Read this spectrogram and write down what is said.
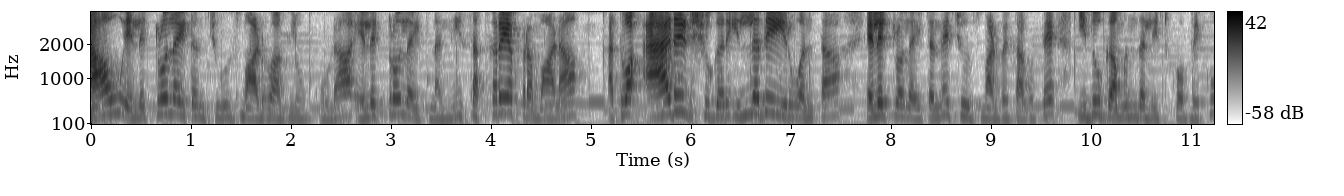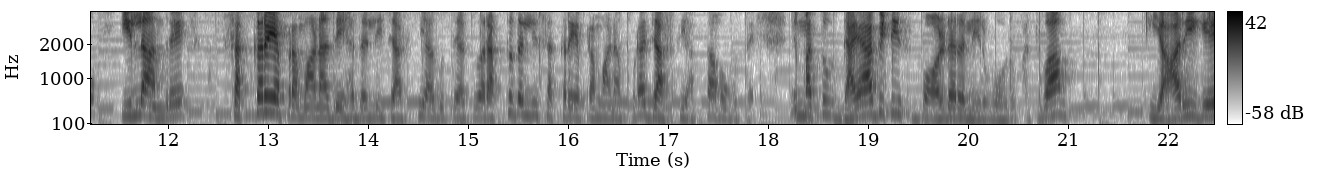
ನಾವು ಎಲೆಕ್ಟ್ರೋಲೈಟನ್ನು ಚೂಸ್ ಮಾಡುವಾಗಲೂ ಕೂಡ ಎಲೆಕ್ಟ್ರೋಲೈಟ್ನಲ್ಲಿ ಸಕ್ಕರೆಯ ಪ್ರಮಾಣ ಅಥವಾ ಆ್ಯಡೆಡ್ ಶುಗರ್ ಇಲ್ಲದೇ ಇರುವಂಥ ಎಲೆಕ್ಟ್ರೋಲೈಟನ್ನೇ ಚೂಸ್ ಮಾಡಬೇಕಾಗುತ್ತೆ. ಇದು ಗಮನದಲ್ಲಿಟ್ಕೋಬೇಕು ಇಲ್ಲ ಅಂದರೆ ಸಕ್ಕರೆಯ ಪ್ರಮಾಣ ದೇಹದಲ್ಲಿ ಜಾಸ್ತಿ ಆಗುತ್ತೆ ಅಥವಾ ರಕ್ತದಲ್ಲಿ ಸಕ್ಕರೆಯ ಪ್ರಮಾಣ ಕೂಡ ಜಾಸ್ತಿ ಆಗ್ತಾ ಹೋಗುತ್ತೆ. ಮತ್ತು ಡಯಾಬಿಟಿಸ್ ಬಾರ್ಡರಲ್ಲಿರುವವರು ಅಥವಾ ಯಾರಿಗೆ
